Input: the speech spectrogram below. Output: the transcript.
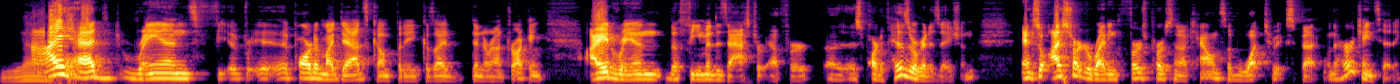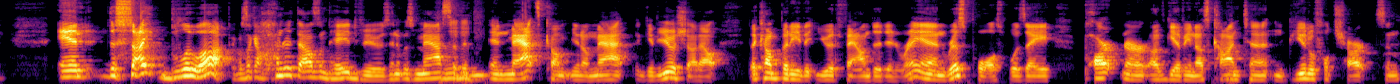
yeah. I had ran uh, part of my dad's company because I'd been around trucking. I had ran the FEMA disaster effort uh, as part of his organization. And so I started writing first person accounts of what to expect when the hurricane's hitting. And the site blew up. It was like a hundred thousand page views, and it was massive. Mm-hmm. And, and Matt's come, you know, Matt, give you a shout out the company that you had founded and ran, RiskPulse, was a partner of giving us content and beautiful charts and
